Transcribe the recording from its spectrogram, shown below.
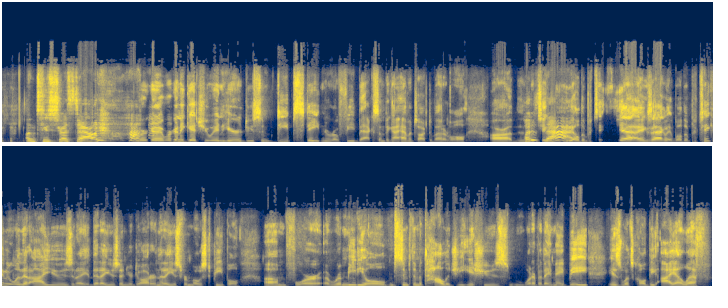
I'm too stressed out. we're gonna we're gonna get you in here and do some deep state neurofeedback, something I haven't talked about at all. Uh, what is that? The, yeah, exactly. Well, the particular one that I use and I, that I used on your daughter and that I use for most people um, for remedial symptomatology issues, whatever they may be, is what's called the ILF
